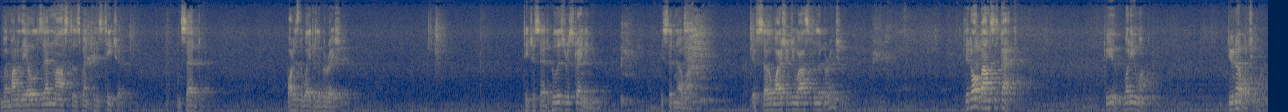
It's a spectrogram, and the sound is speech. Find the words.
And when one of the old Zen masters went to his teacher and said, What is the way to liberation? The Teacher said, Who is restraining you? He said, No one. If so, why should you ask for liberation? It all bounces back to you. What do you want? Do you know what you want?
